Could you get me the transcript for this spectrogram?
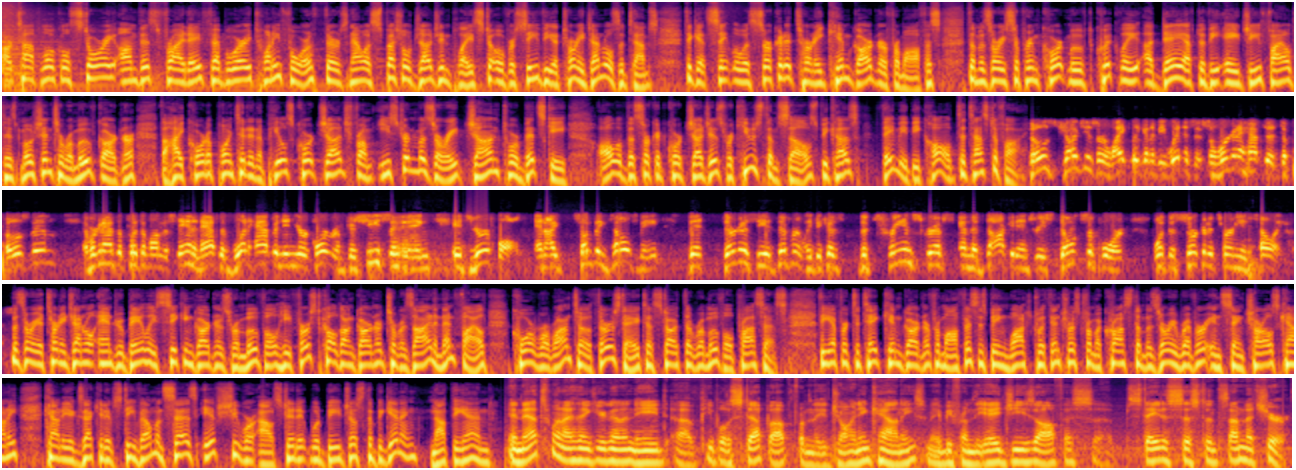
Our top local story on this Friday, February 24th. There's now a special judge in place to oversee the Attorney General's attempts to get St. Louis Circuit Attorney Kim Gardner from office. The Missouri Supreme Court moved quickly a day after the AG filed his motion to remove Gardner. The High Court appointed an appeals court judge from Eastern Missouri, John Torbitzky. All of the circuit court judges recused themselves because they may be called to testify. Those judges are likely going to be witnesses, so we're going to have to depose them and we're going to have to put them on the stand and ask them what happened in your courtroom because she's saying it's your fault. And I something tells me that they're going to see it differently because the transcripts and the docket entries don't support what the circuit attorney is telling us. Missouri Attorney General Andrew Bailey seeking Gardner's removal. He first called on Gardner to resign and then filed quo warranto Thursday to start the removal process. The effort to take Kim Gardner from office is being watched with interest from across the Missouri River in St. Charles County. County Executive Steve Ehlmann says if she were ousted, it would be just the beginning, not the end. And that's when I think you're going to need uh, people to step up from the adjoining counties, maybe from the AG's office, uh, state assistance. I'm not sure.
